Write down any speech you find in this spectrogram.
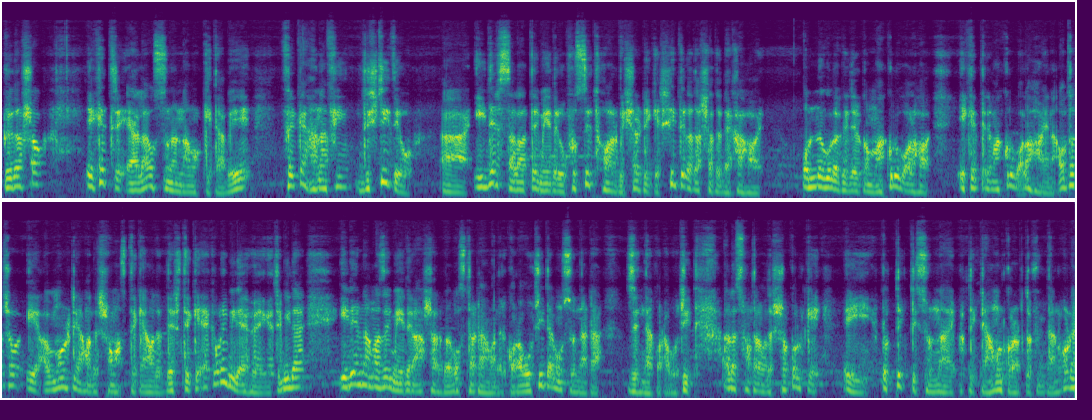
প্রিয় দর্শক, এক্ষেত্রে অ্যালাউ সুনান নামক কিতাবে ফেকে হানাফি দৃষ্টিতেও ঈদের সালাতে মেয়েদের উপস্থিত হওয়ার বিষয়টিকে শিথিলতার সাথে দেখা হয়। অন্যগুলোকে যেরকম মাকরু বলা হয়, এক্ষেত্রে মাকরু বলা হয় না। অথচ এই আমলটি আমাদের সমাজ থেকে, আমাদের দেশ থেকে একেবারে বিদায় হয়ে গেছে। বিদায়, ঈদের নামাজে মেয়েদের আসার ব্যবস্থাটা আমাদের করা উচিত এবং সুন্নাটা জিন্দা করা উচিত। আল্লাহ আমাদের সকলকে এই প্রত্যেকটি সুন্নায় প্রত্যেকটি আমল করার তৌফিক দান করে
